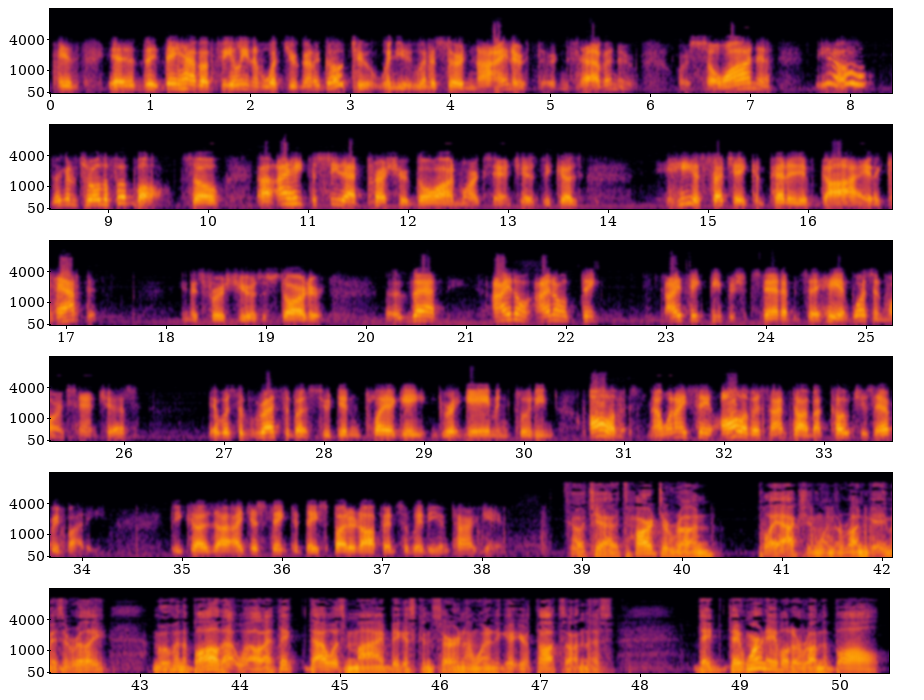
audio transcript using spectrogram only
They have a feeling of what you're going to go to when you when it's third and nine or third and seven or or so on. Uh, you know, they're going to throw the football. So uh, I hate to see that pressure go on Mark Sanchez because he is such a competitive guy and a captain in his first year as a starter uh, that I don't I don't think I think people should stand up and say, "Hey, it wasn't Mark Sanchez. It was the rest of us who didn't play a ga- great game, including all of us." Now, when I say all of us, I'm talking about coaches, everybody, because I just think that they sputtered offensively the entire game. Coach, yeah, it's hard to run play action when the run game isn't really moving the ball that well. I think that was my biggest concern. I wanted to get your thoughts on this. They they weren't able to run the ball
